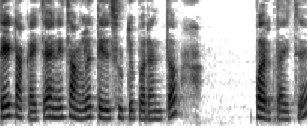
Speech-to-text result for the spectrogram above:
ते टाकायचं आहे आणि चांगलं तेल सुटेपर्यंत परतायचं. आहे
